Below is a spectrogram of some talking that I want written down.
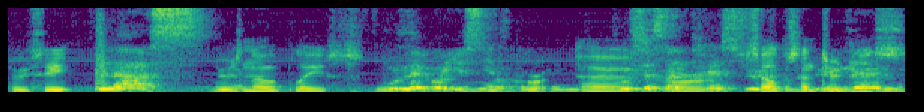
So you see, there is no place for, uh, for self-centeredness.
